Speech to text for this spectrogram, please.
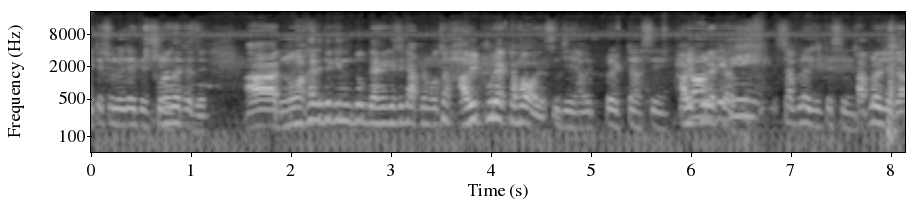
এটা শুনে যাইতেছে। শোনা যাইতেছে। আর নোয়াখালীতে কিন্তু দেখা গেছে কি আপনি বলছেন হাবিবপুরে একটা পাওয়া গেছে। জি হাবিবপুর একটা আছে। হাবিবপুর একটা সাপ্লাই দিতেছে। সাপ্লাই যেটা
